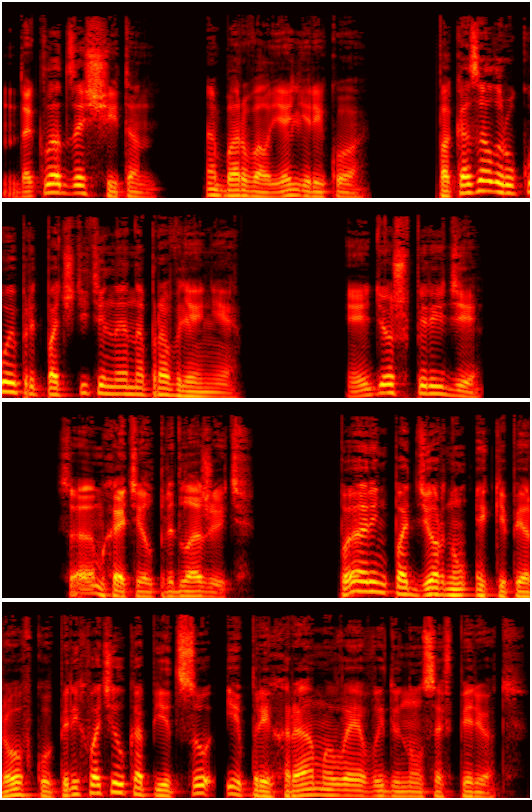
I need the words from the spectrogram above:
Доклад засчитан. Оборвал я лирико. Показал рукой предпочтительное направление. Идешь впереди. Сам хотел предложить. Парень поддернул экипировку, перехватил копьецо и, прихрамывая, выдвинулся вперед.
